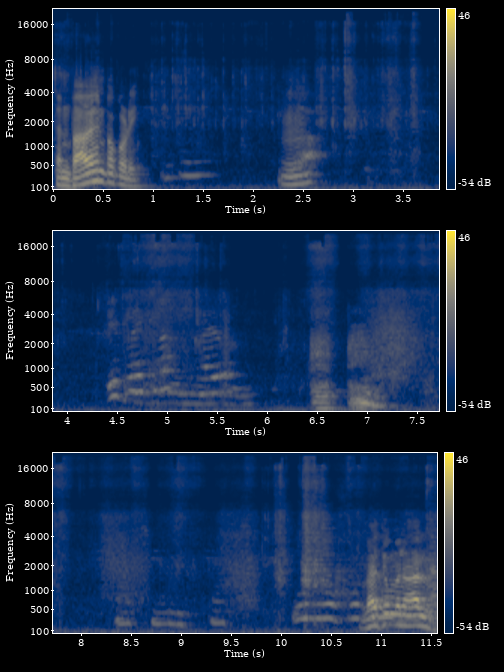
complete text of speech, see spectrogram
તને ભાવે છે ને પકોડી? હમ? લાય તું મને હાલ. લાય.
